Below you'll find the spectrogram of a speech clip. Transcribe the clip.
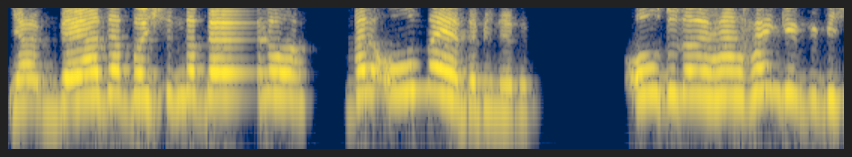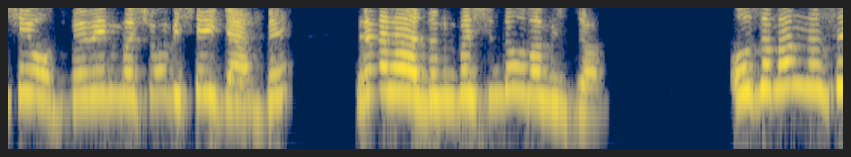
ya veya da başında ben o ben olmaya da bilirim. Oldu da herhangi bir şey oldu ve benim başıma bir şey geldi. Ben Arda'nın başında olamayacağım. O zaman nasıl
